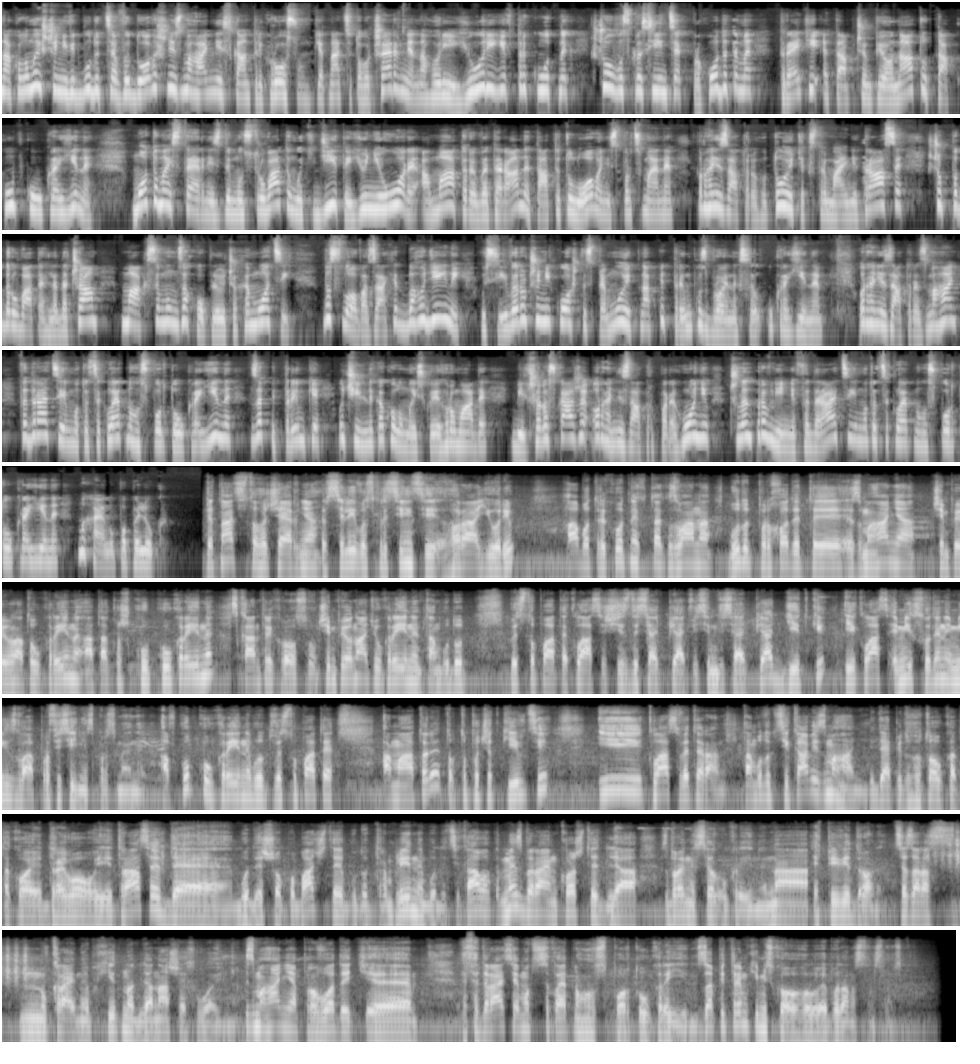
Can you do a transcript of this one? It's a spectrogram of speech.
На Коломийщині відбудуться видовищні змагання із кантрі-кросу. 15 червня на горі Юріїв Трикутник, що у Воскресінцях, проходитиме третій етап чемпіонату та Кубку України. Мотомайстерність демонструватимуть діти, юніори, аматори, ветерани та титуловані спортсмени. Організатори готують екстремальні траси, щоб подарувати глядачам максимум захоплюючих емоцій. До слова, захід благодійний. Усі виручені кошти спрямують на підтримку збройних сил України. Організатори змагань Федерації мотоциклетного спорту України за підтримки очільника Коломийської громади. Більше розкаже організатор перегонів, член правління Федерації мотоциклетного спорту України Михайло Попелюк. 15 червня в селі Воскресінці гора Юрів або Трикутник, так звана, будуть проходити змагання чемпіонату України, а також Кубку України з кантрі-кросу. В чемпіонаті України там будуть виступати класи 65-85 дітки і клас мх 1 МХ-2, професійні спортсмени. А в Кубку України будуть виступати аматори, тобто початківці. І клас ветерани. Там будуть цікаві змагання. Йде підготовка такої драйвової траси, де буде що побачити, будуть трампліни, буде цікаво. Ми збираємо кошти для збройних сил України на fpv дрони. Це зараз ну вкрай необхідно для наших воїнів. Змагання проводить е, Федерація мотоциклетного спорту України за підтримки міського голови Богдана Станіславського.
